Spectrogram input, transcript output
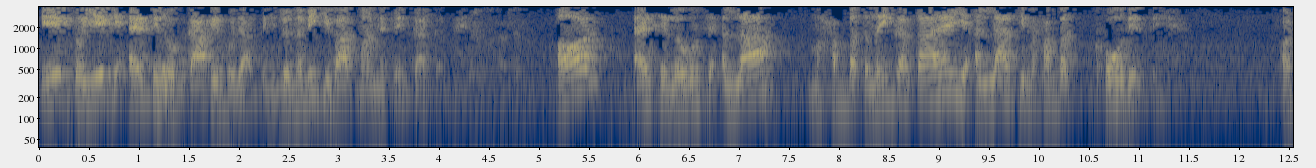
ایک تو یہ کہ ایسے لوگ کافر ہو جاتے ہیں، جو نبی کی بات ماننے سے انکار کرتے ہیں۔ اور ایسے لوگوں سے اللہ محبت نہیں کرتا ہے، یہ اللہ کی محبت کھو دیتے ہیں۔ اور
